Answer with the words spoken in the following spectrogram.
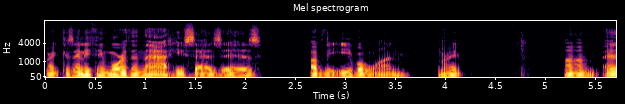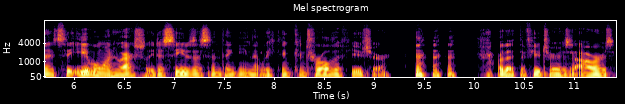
right? Because anything more than that, he says, is of the evil one, right? Um, and it's the evil one who actually deceives us in thinking that we can control the future, or that the future is ours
